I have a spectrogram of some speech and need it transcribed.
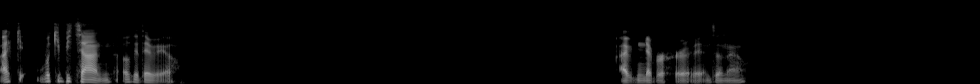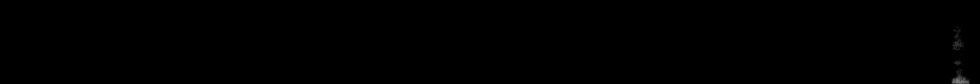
I can, Wikipedia. Okay, there we go. I've never heard of it until now.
